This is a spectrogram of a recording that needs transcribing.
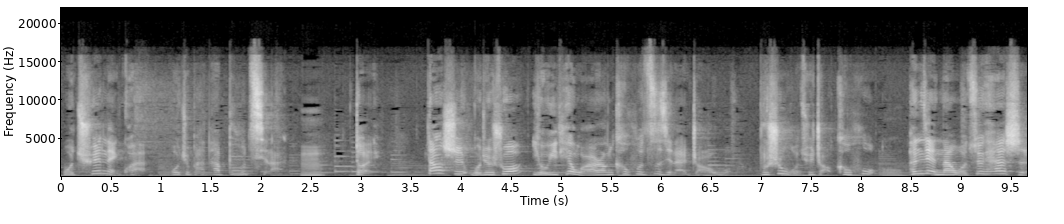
我缺哪块，我就把它补起来。嗯，对，当时我就说，有一天我要让客户自己来找我，不是我去找客户。很简单，我最开始，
